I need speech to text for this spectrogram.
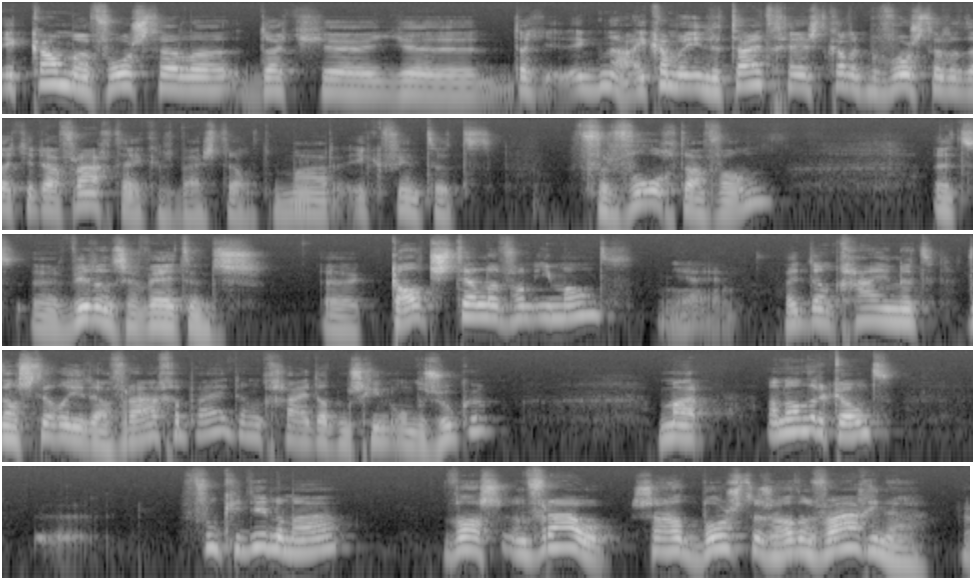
ik kan me voorstellen dat je je. Dat je ik, nou, ik kan me in de tijdgeest kan ik me voorstellen dat je daar vraagtekens bij stelt. Maar ik vind het vervolg daarvan, het eh, willens en wetens eh kalt stellen van iemand. Ja, ja. Dan, ga je het, dan stel je daar vragen bij, dan ga je dat misschien onderzoeken. Maar aan de andere kant, eh, Foekje Dillema was een vrouw. Ze had borsten, ze had een vagina. Hm.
